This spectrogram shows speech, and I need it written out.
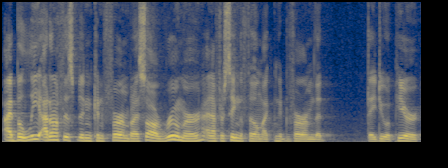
I believe I don't know if this has been confirmed, but I saw a rumor, and after seeing the film, I can confirm that they do appear.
